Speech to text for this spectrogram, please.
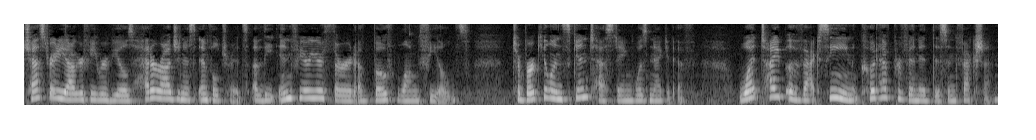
Chest radiography reveals heterogeneous infiltrates of the inferior third of both lung fields. Tuberculin skin testing was negative. What type of vaccine could have prevented this infection?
